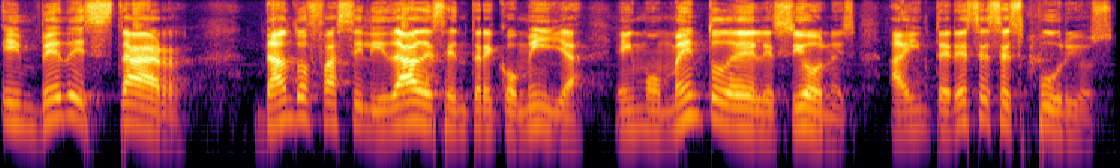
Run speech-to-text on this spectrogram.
en vez de estar dando facilidades, entre comillas, en momentos de elecciones a intereses espurios,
